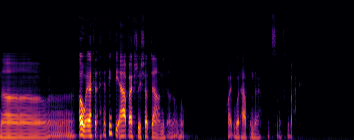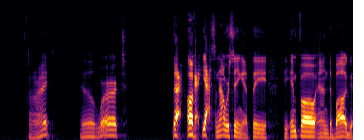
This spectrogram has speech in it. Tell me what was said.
Uh, oh, I, th I, think the app actually shut down. I don't know quite what happened there. Let's, let's go back. All right, build worked. There, okay, yeah, so now we're seeing it, the, the info and debug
